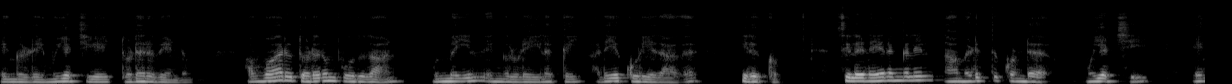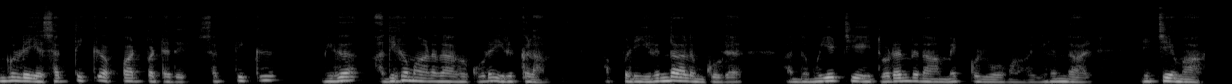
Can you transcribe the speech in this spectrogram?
எங்களுடைய முயற்சியை தொடர வேண்டும். அவ்வாறு தொடரும் போதுதான் உண்மையில் எங்களுடைய இலக்கை அடையக்கூடியதாக இருக்கும். சில நேரங்களில் நாம் எடுத்துக்கொண்ட முயற்சி எங்களுடைய சக்திக்கு அப்பாற்பட்டது. சக்திக்கு மிக அதிகமானதாக கூட இருக்கலாம். அப்படி இருந்தாலும் கூட அந்த முயற்சியை தொடர்ந்து நாம் மேற்கொள்வோமாக இருந்தால் நிச்சயமாக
